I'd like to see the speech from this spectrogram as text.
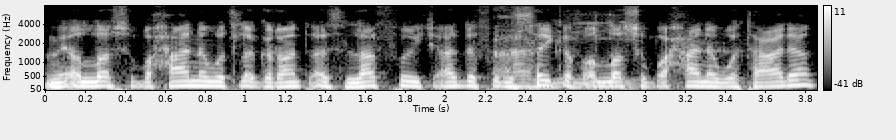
May Allah subhanahu wa ta'ala grant us love for each other for the Ameen. sake of Allah subhanahu wa ta'ala.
